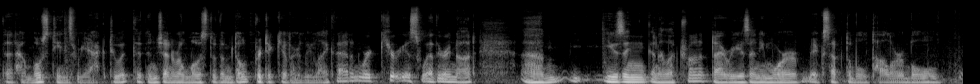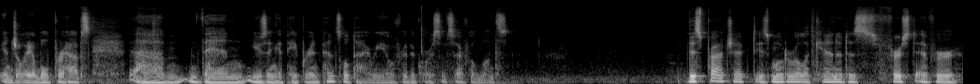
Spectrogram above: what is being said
that how most teens react to it, that in general most of them don't particularly like that, and we're curious whether or not um, using an electronic diary is any more acceptable, tolerable, enjoyable perhaps, um, than using a paper and pencil diary over the course of several months. This project is Motorola Canada's first ever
